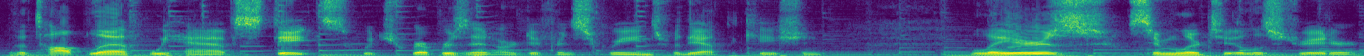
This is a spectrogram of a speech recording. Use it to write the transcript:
At the top left we have states which represent our different screens for the application. Layers similar to Illustrator.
